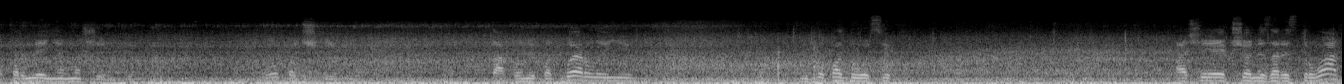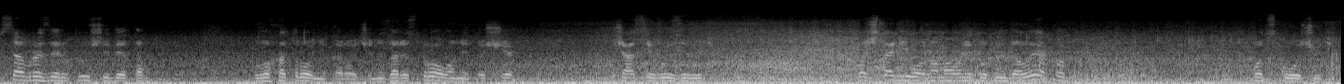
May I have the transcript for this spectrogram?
оформленням машинки. Опачки. Так, вони підперли її. І попадосик. А ще якщо не зареєструвався в резерв плюс іде там в лохотроні, коротше, не зареєстрований, то ще зараз і визовуть почтальйоном, а вони тут недалеко подскочуть.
